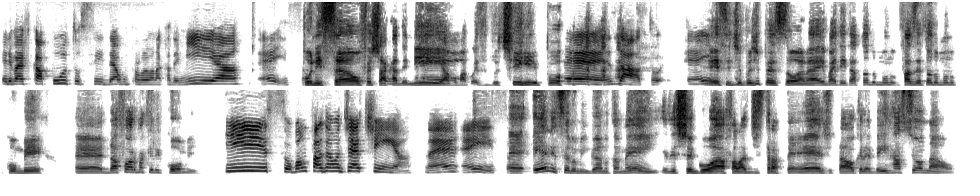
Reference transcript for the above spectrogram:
ele vai ficar puto se der algum problema na academia. É isso. Punição, fechar academia, É. alguma coisa do tipo. É, exato. É É isso. esse tipo de pessoa, né? E vai tentar todo mundo fazer todo mundo comer é, da forma que ele come. Isso, vamos fazer uma dietinha, né? É isso. É, ele, se eu não me engano, também, ele chegou a falar de estratégia e tal, que ele é bem racional.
